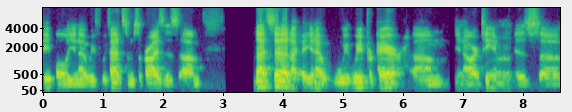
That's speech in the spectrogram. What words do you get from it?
people, you know, we've we've had some surprises. Um, that said, I, you know, we, we prepare. Um, you know, our team is uh,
